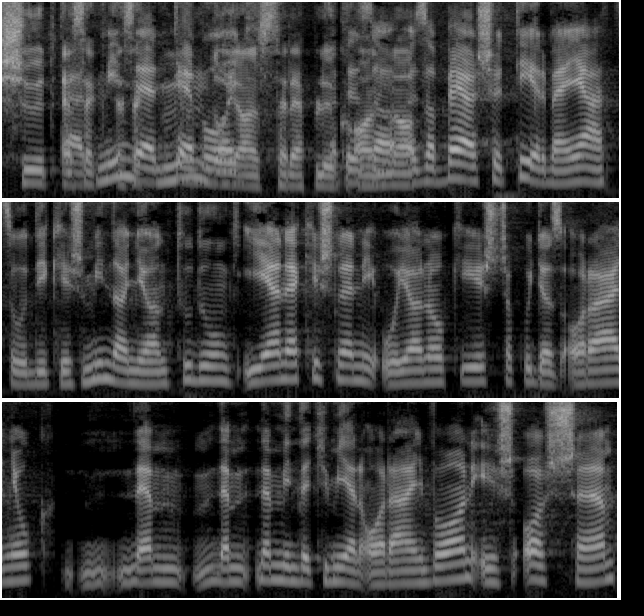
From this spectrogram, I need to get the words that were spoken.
Sőt, Tehát ezek, ezek mind vagy, olyan szereplők, hát ez Anna... A, ez a belső térben játszódik, és mindannyian tudunk ilyenek is lenni, olyanok is, csak ugye az arányok nem, nem, nem mindegy, hogy milyen arányban, és az sem,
